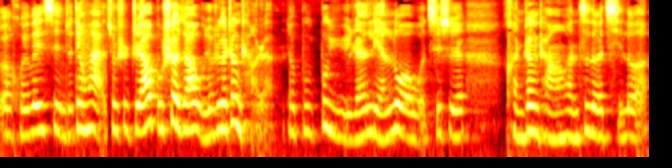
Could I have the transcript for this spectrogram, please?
呃回微信，就电话，就是只要不社交，我就是个正常人，就不不与人联络，我其实很正常，很自得其乐。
